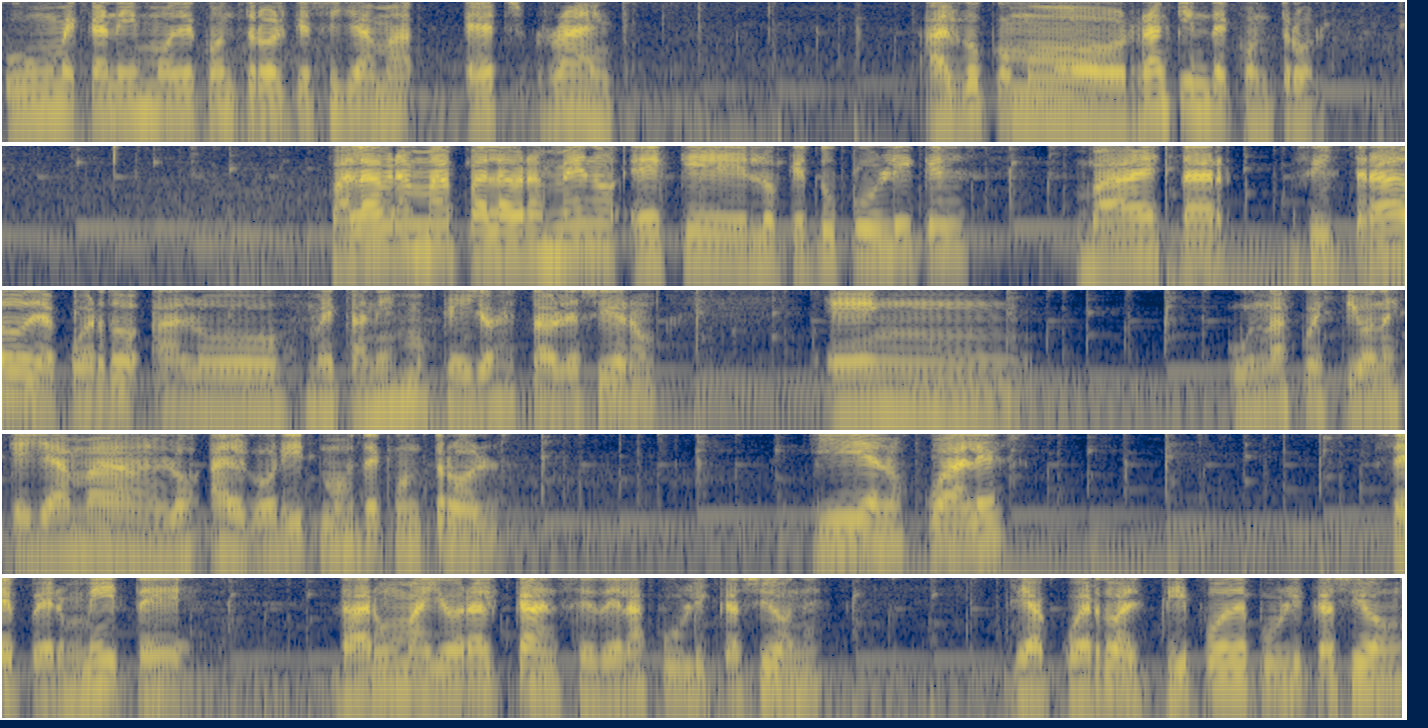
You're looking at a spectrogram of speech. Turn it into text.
un mecanismo de control que se llama Edge Rank. Algo como ranking de control. Palabras más, palabras menos, es que lo que tú publiques va a estar filtrado de acuerdo a los mecanismos que ellos establecieron en unas cuestiones que llaman los algoritmos de control y en los cuales se permite dar un mayor alcance de las publicaciones de acuerdo al tipo de publicación,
